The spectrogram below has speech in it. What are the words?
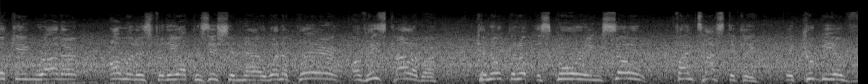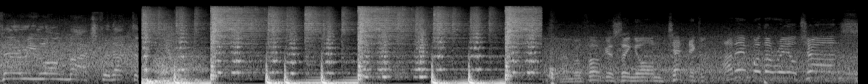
looking rather ominous for the opposition now, when a player of his calibre can open up the scoring so fantastically. It could be a very long match for that. And we're focusing on technical. And in with a real chance.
